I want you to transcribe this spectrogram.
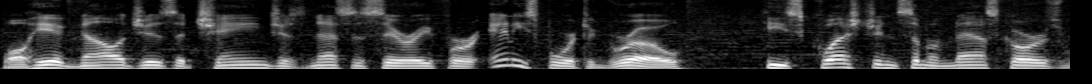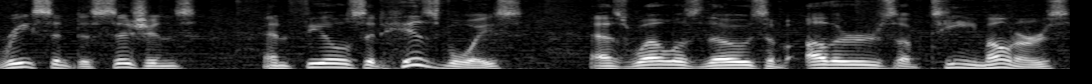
While he acknowledges a change is necessary for any sport to grow, he's questioned some of NASCAR's recent decisions and feels that his voice, as well as those of others of team owners,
